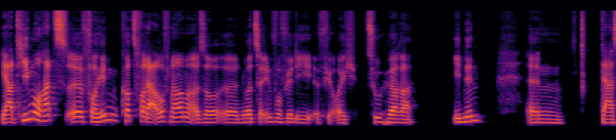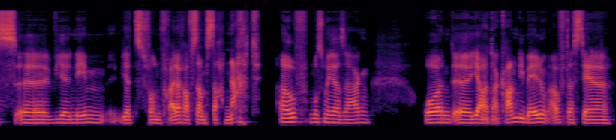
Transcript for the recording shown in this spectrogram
ja, Timo hat's äh, vorhin kurz vor der Aufnahme, also äh, nur zur Info für die für euch ZuhörerInnen, ähm, dass äh, wir nehmen jetzt von Freitag auf Samstag Nacht auf, muss man ja sagen. Und äh, ja, da kam die Meldung auf, dass der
